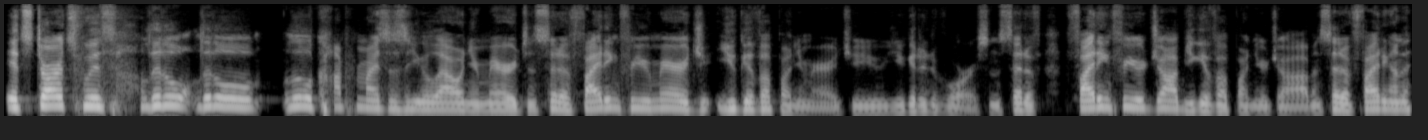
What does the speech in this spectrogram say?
It starts with little little little compromises that you allow in your marriage. Instead of fighting for your marriage, you give up on your marriage. You you get a divorce. Instead of fighting for your job, you give up on your job. Instead of fighting on the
